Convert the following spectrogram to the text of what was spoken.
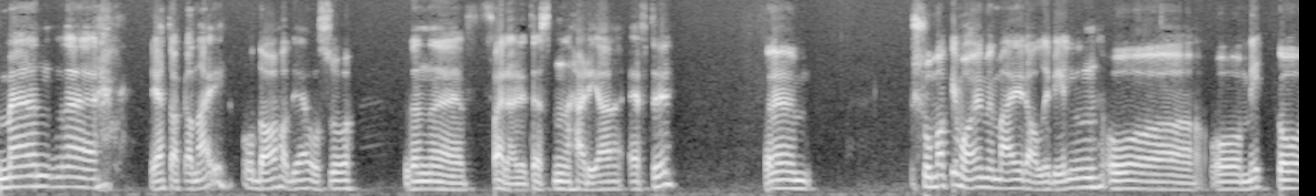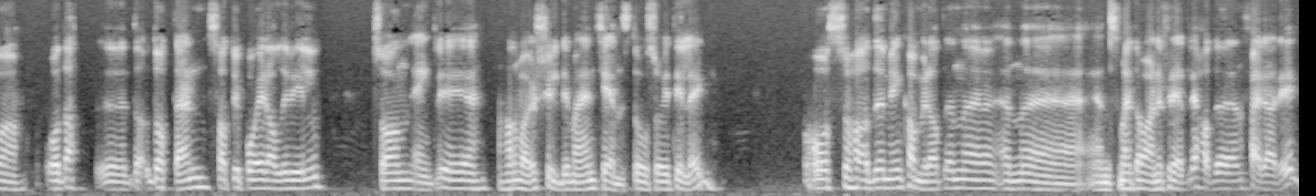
Men eh, jeg takka nei, og da hadde jeg også den eh, Ferrari-testen helga efter. Um, Schumacher var jo med meg i rallybilen, og, og Mick og, og dat, eh, datteren satt jo på i rallybilen. Så han egentlig han var jo skyldig meg en tjeneste også i tillegg. Og så hadde min kamerat en, eh, en, eh, en som heter Arne Fredli, hadde en Ferrari.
